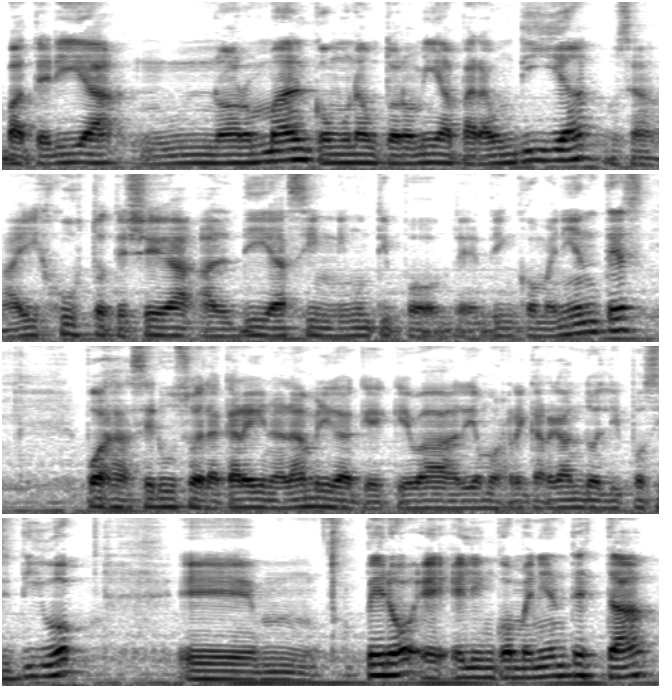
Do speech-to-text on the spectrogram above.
batería normal como una autonomía para un día, o sea, ahí justo te llega al día sin ningún tipo de, inconvenientes. Puedes hacer uso de la carga inalámbrica que, va, digamos, recargando el dispositivo. Eh, pero eh, el inconveniente está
